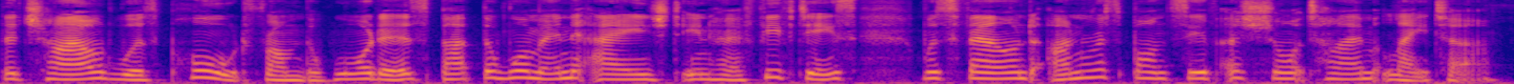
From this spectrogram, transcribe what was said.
The child was pulled from the waters, but the woman, aged in her 50s, was found unresponsive a short time later water.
